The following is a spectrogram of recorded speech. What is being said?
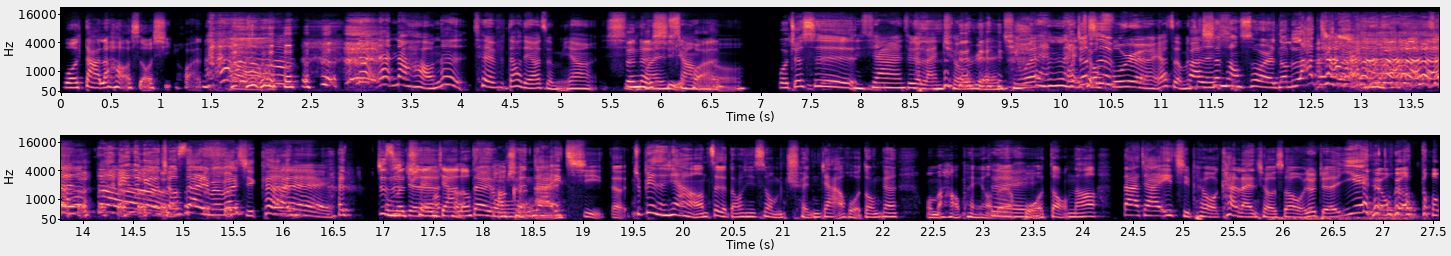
我打的好的时候喜欢，那那那好，那 Tiff 到底要怎么样喜真的欢喜欢呢？我就是你现在这个篮球人，请问篮球就是夫人要怎么把身旁所有人都拉进来，真的哎，那个有球赛，你们要不要一起看？对还就是全家都对，我们全家一起的，就变成现在好像这个东西是我们全家的活动，跟我们好朋友的活动，然后大家一起陪我看篮球的时候，我就觉得耶，我有动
